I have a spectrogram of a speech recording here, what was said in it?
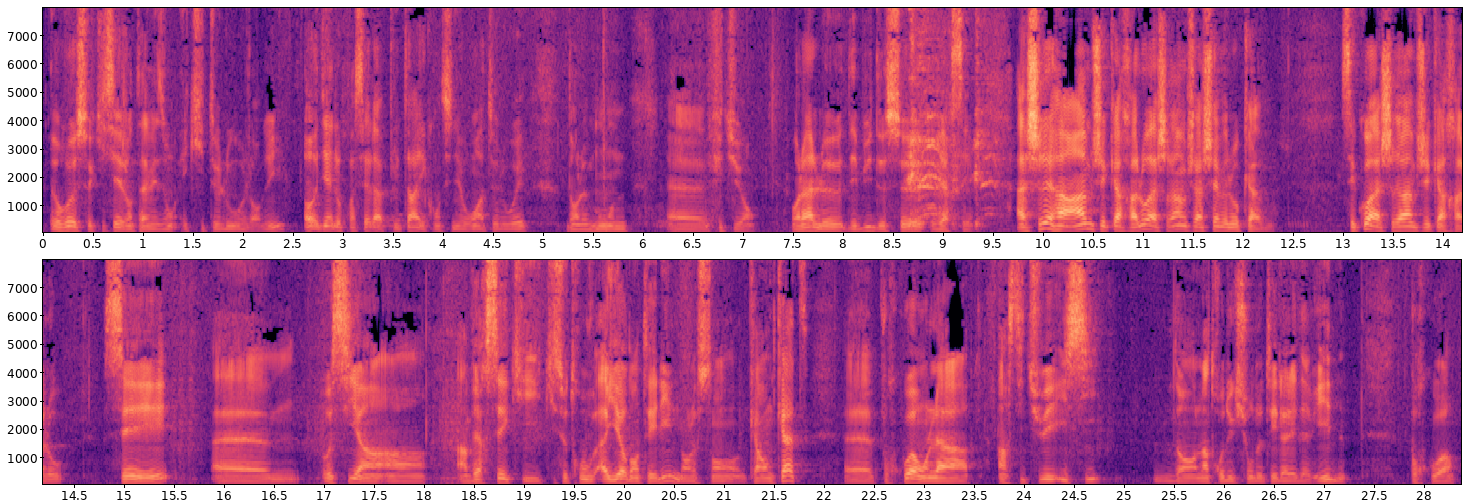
Heureux ceux qui siègent dans ta maison et qui te louent aujourd'hui. là. Plus tard, ils continueront à te louer dans le monde euh, futur. Voilà le début de ce verset. Ha'am shekachalo, ashrei ha'am she'Hashem elokav. C'est quoi ashrei ha'am shekachalo? C'est euh, aussi un, un, un, verset qui, qui, se trouve ailleurs dans Télim, dans le 144. Euh, pourquoi on l'a institué ici, dans l'introduction de Téla et David? Pourquoi?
